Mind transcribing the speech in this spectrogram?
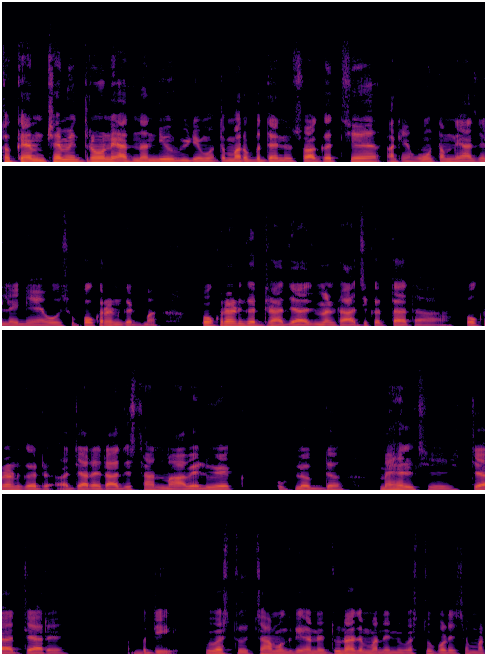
તો કેમ છે મિત્રો અને આજના ન્યૂ વિડીયોમાં તમારું બધાનું સ્વાગત છે અને હું તમને આજે લઈને આવ્યો છું પોખરણગઢમાં. પોખરણગઢ રાજા અજમલ રાજ કરતા હતા. પોખરણગઢ અત્યારે રાજસ્થાનમાં આવેલું એક ઉપલબ્ધ મહેલ છે, જ્યાં અત્યારે બધી વસ્તુ, સામગ્રી અને જૂના જમાનાની વસ્તુ પડે છે.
